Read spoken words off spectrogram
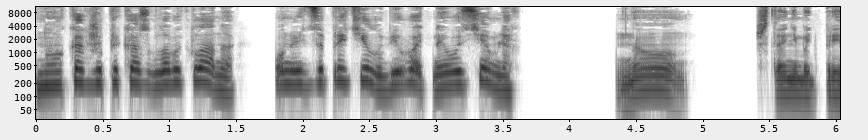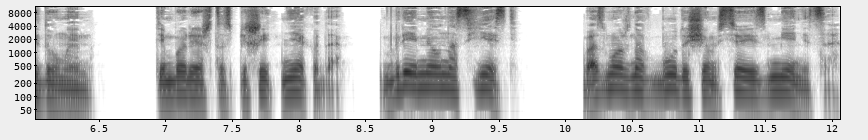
«Но как же приказ главы клана? Он ведь запретил убивать на его землях». «Ну, что-нибудь придумаем. Тем более, что спешить некуда. Время у нас есть. Возможно, в будущем все изменится»,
